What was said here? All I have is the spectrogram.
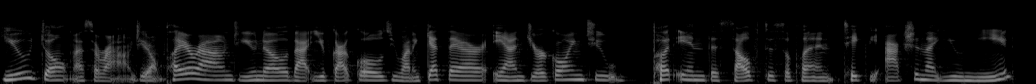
you don't mess around. You don't play around. You know that you've got goals, you want to get there, and you're going to put in the self discipline, take the action that you need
